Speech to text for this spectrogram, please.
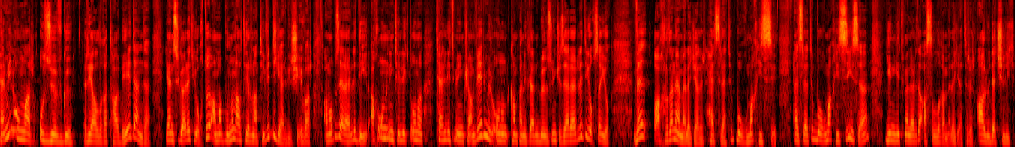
Həmin onlar o zövqü reallığa tabe edəndə, yəni siqaret yoxdur, amma bunun alternativi digər bir şey var. Amma bu zərərli deyil. Axı onun intellekti onu təhlil etmə imkan vermir, onun komponentlərini bölsün ki, zərərlidir yoxsa yox. Və axırda nə əmələ gəlir? Həsrəti boğmaq hissi. Həsrəti boğmaq hissi isə yeniyetmələrdə asıllıq əmələ gətirir. Aludəçilik.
